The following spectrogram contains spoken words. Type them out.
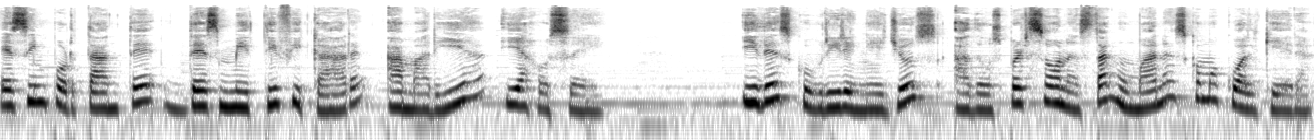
es importante desmitificar a María y a José y descubrir en ellos a dos personas tan humanas como cualquiera.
